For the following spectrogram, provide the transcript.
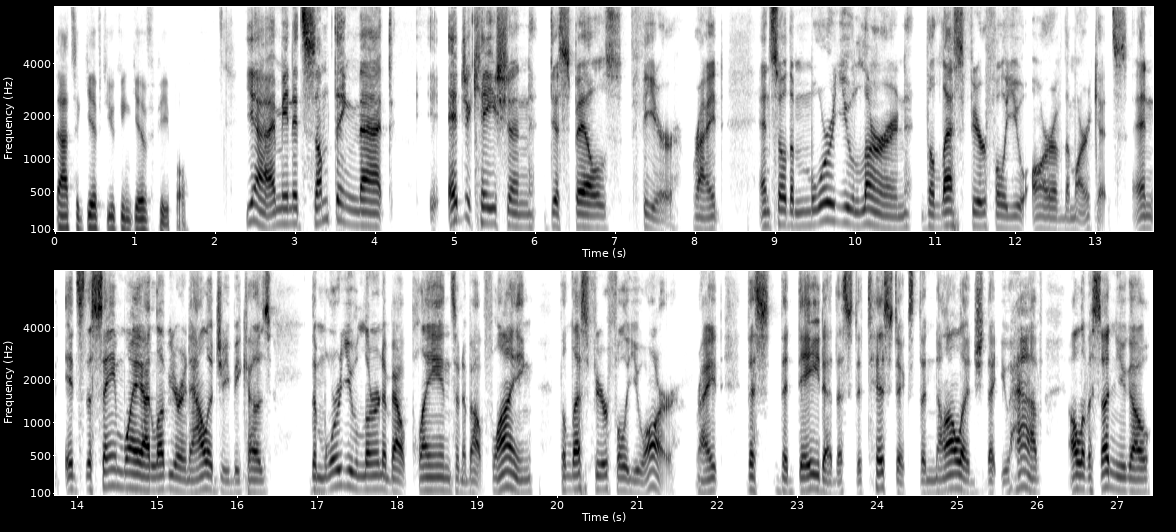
that's a gift you can give people? Yeah i mean it's something that education dispels fear right and so the more you learn, the less fearful you are of the markets. And it's the same way I love your analogy because the more you learn about planes and about flying, the less fearful you are, right? This the data, the statistics, the knowledge that you have, all of a sudden you go,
